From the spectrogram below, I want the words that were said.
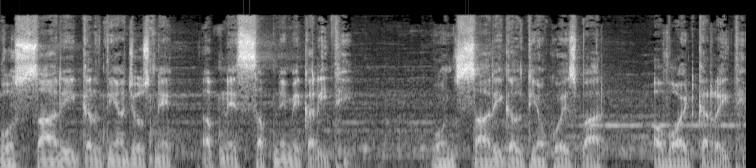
वो सारी गलतियाँ जो उसने अपने सपने में करी थी, वो उन सारी गलतियों को इस बार अवॉइड कर रही थी।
